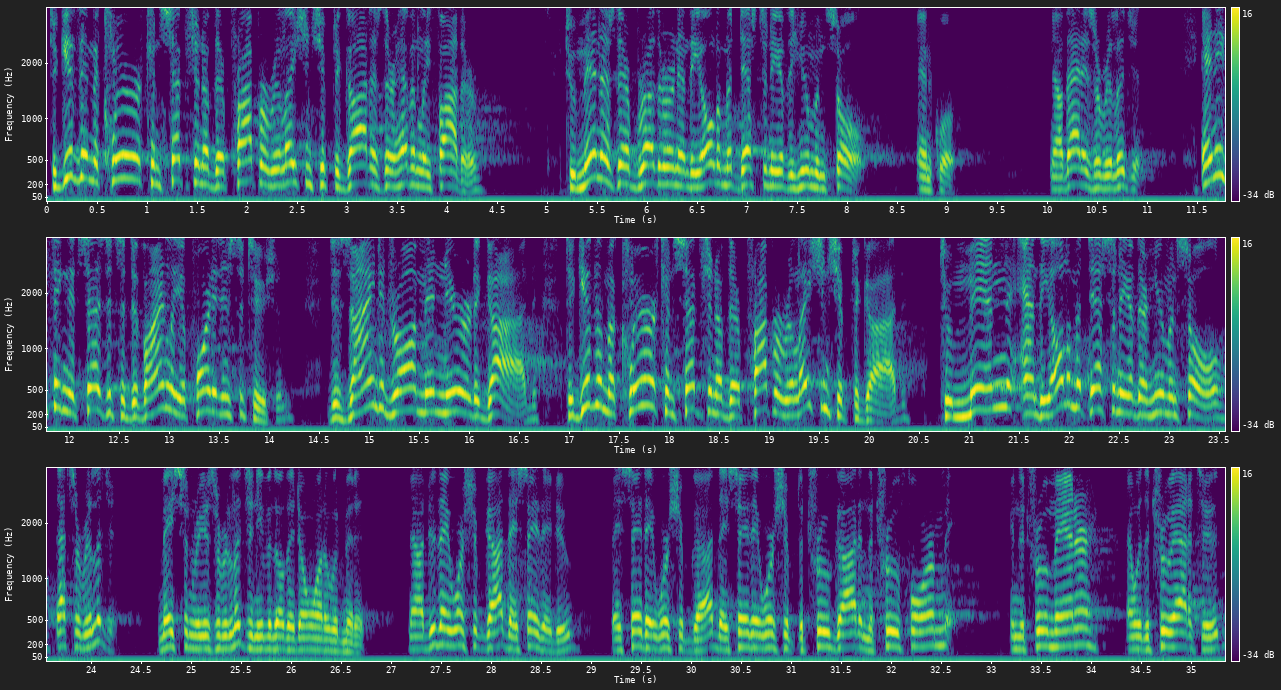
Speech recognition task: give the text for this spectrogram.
to give them a clearer conception of their proper relationship to God as their heavenly Father, to men as their brethren and the ultimate destiny of the human soul. End quote. Now that is a religion. Anything that says it's a divinely appointed institution, designed to draw men nearer to God, to give them a clearer conception of their proper relationship to God, to men and the ultimate destiny of their human soul, that's a religion. Masonry is a religion, even though they don't want to admit it. Now, do they worship God? They say they do. They say they worship God. They say they worship the true God in the true form, in the true manner, and with the true attitude.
